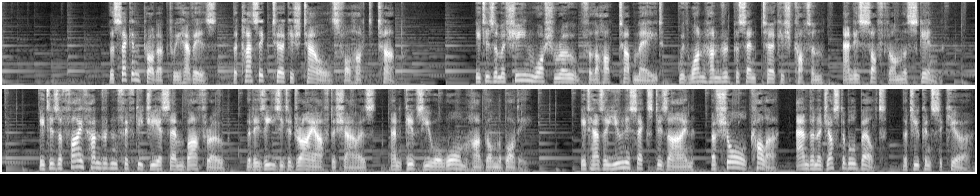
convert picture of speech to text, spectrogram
The second product we have is, the classic Turkish towels for hot tub. It is a machine wash robe for the hot tub made, with 100% Turkish cotton, and is soft on the skin. It is a 550 GSM bathrobe, that is easy to dry after showers, and gives you a warm hug on the body. It has a unisex design, a shawl collar, and an adjustable belt, that you can secure.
